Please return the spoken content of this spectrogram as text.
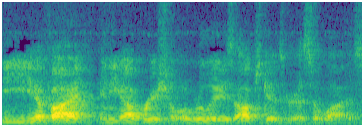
EEFI, any operational overlays, OPSKEDs, or SOIs.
